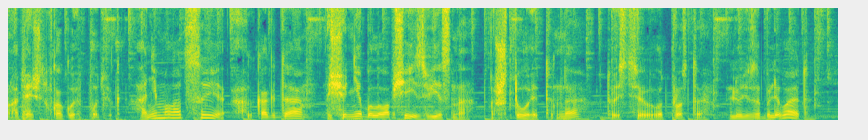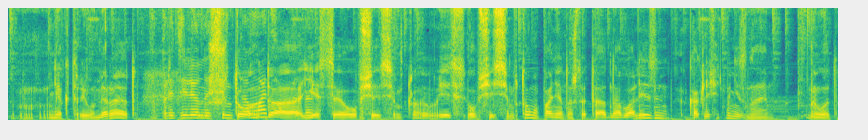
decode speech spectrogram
опять же, ну какой подвиг? Они молодцы, А когда еще не было вообще известно, что это, да? То есть вот просто люди заболевают, некоторые умирают, Определенная что, симптоматика, да, да? есть общие симптомы, есть общие симптомы. Понятно, что это одна болезнь. Как лечить мы не знаем. Вот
